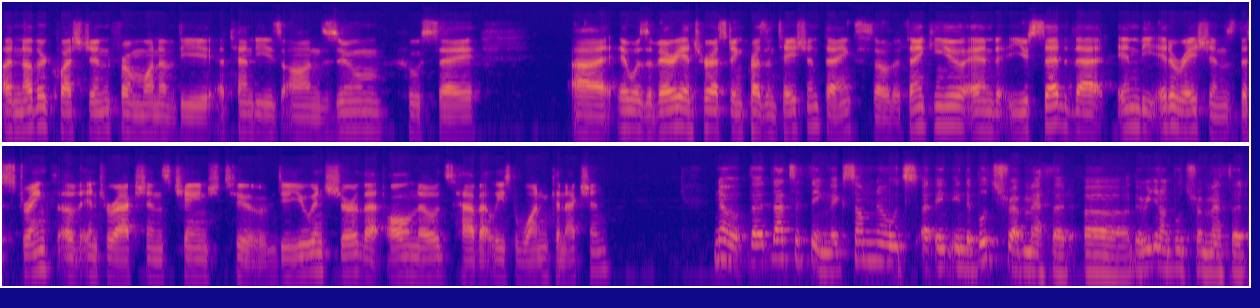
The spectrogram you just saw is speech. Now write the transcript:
another question from one of the attendees on Zoom who say, uh, it was a very interesting presentation, thanks. So they're thanking you. And you said that in the iterations, the strength of interactions changed too. Do you ensure that all nodes have at least one connection? No, that, that's the thing. Like some nodes uh, in, in the bootstrap method, uh, the original bootstrap method,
